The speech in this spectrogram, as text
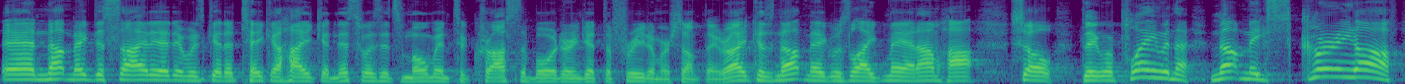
and nutmeg decided it was going to take a hike, and this was its moment to cross the border and get to freedom or something, right? Because nutmeg was like, man, I'm hot. So they were playing with that. Nutmeg scurried off,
